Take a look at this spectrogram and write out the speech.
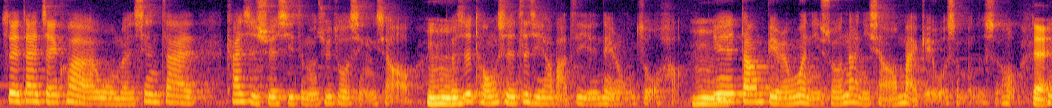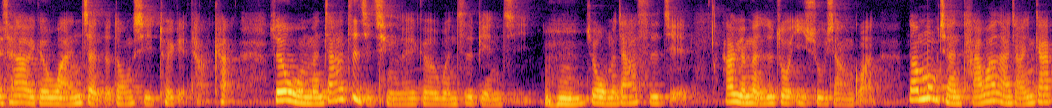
所以在这一块，我们现在开始学习怎么去做行销，嗯，可是同时自己要把自己的内容做好，嗯，因为当别人问你说，那你想要卖给我什么的时候，你才有一个完整的东西推给他看。所以我们家自己请了一个文字编辑，嗯，就我们家思杰，他原本是做艺术相关，那目前台湾来讲应该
